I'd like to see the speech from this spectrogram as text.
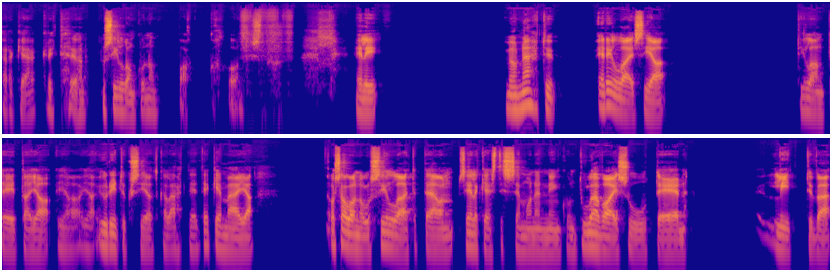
tärkeä kriteeri on no silloin, kun on pakko onnistua. Eli me on nähty erilaisia tilanteita ja, ja, ja yrityksiä, jotka lähtee tekemään ja osalla on ollut sillä, että tämä on selkeästi semmoinen niin kuin tulevaisuuteen liittyvä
